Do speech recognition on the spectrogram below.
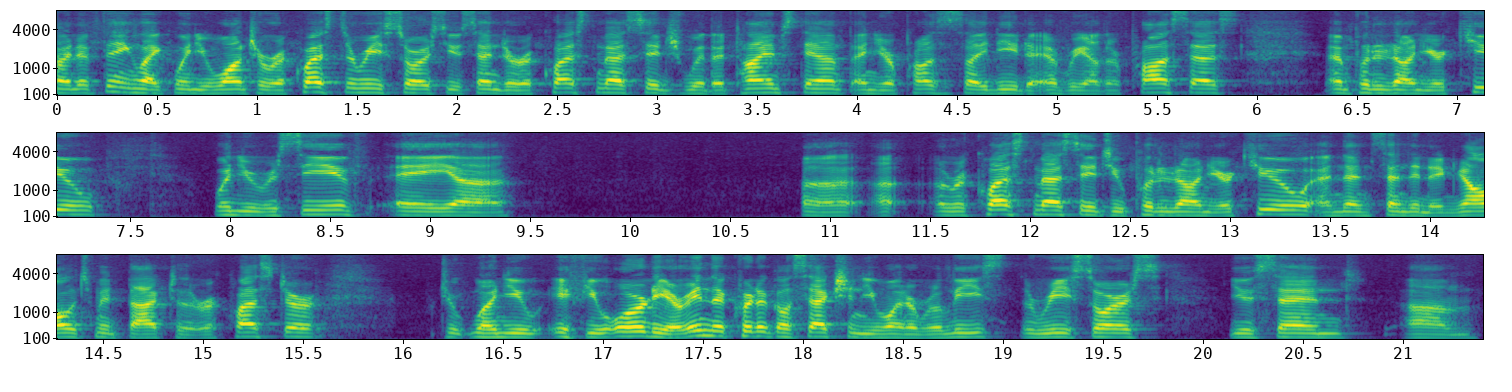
kind of thing. Like when you want to request a resource, you send a request message with a timestamp and your process ID to every other process and put it on your queue. When you receive a, uh, uh, a request message, you put it on your queue and then send an acknowledgement back to the requester. To when you, if you already are in the critical section, you want to release the resource, you send, um,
